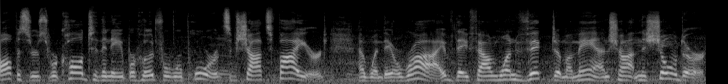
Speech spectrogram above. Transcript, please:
Officers were called to the neighborhood for reports of shots fired, and when they arrived, they found one victim, a man shot in the shoulder.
